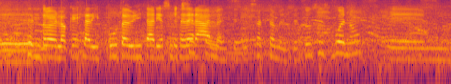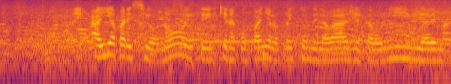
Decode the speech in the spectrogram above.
Eh, Dentro de lo que es la disputa de unitarios y federales. Exactamente, exactamente. Entonces, bueno, eh, ahí apareció, ¿no? Este, es quien acompaña los restos de la valle hasta Bolivia, además.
